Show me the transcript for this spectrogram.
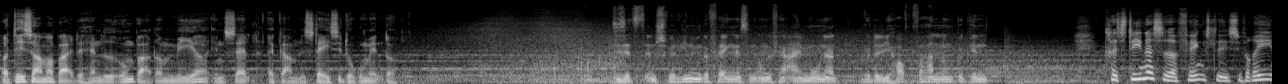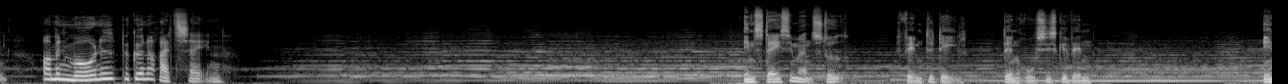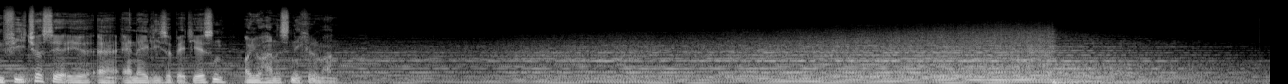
og det samarbejde handlede umiddelbart om mere end salg af gamle Stasi-dokumenter. Sie sitzt in Schwerin im Gefängnis. In ungefähr einem Monat würde die Hauptverhandlung beginnen. Christina sidder fængslet i Severin. Om en måned begynder retssagen. En Stasi-mands død. Femte del. Den russiske ven. En featureserie af Anna Elisabeth Jessen og Johannes Nichelmann.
